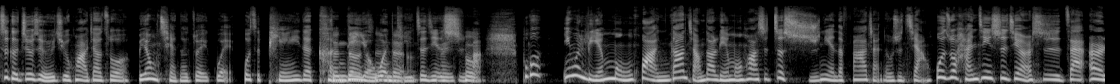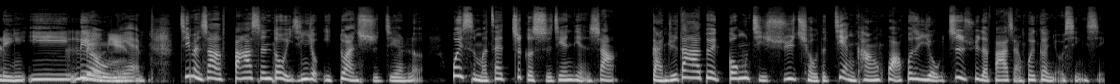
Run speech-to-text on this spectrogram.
这个就是有一句话叫做“不用钱的最贵”或者“便宜的肯定有问题”这件事嘛。不过因为联盟化，你刚刚讲到联盟化是这十年的发展都是这样，或者说韩进事件而是在二零一六年，基本上发生都已经有一段时间了。为什么在这个时间点上，感觉大家对供给需求的健康化或者有秩序的发展会更有信心？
